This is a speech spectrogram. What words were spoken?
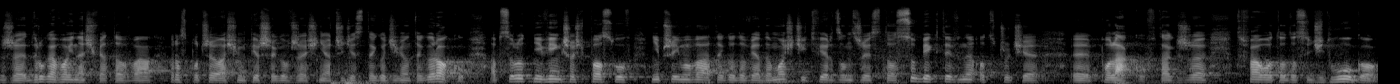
że II wojna światowa rozpoczęła się 1 września 1939 roku. Absolutnie większość posłów nie przyjmowała tego do wiadomości, twierdząc, że jest to subiektywne odczucie y, Polaków. Także trwało to dosyć długo,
